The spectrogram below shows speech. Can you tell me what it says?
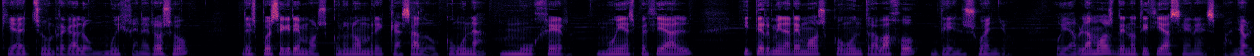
que ha hecho un regalo muy generoso, después seguiremos con un hombre casado con una mujer muy especial y terminaremos con un trabajo de ensueño. Hoy hablamos de noticias en español.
